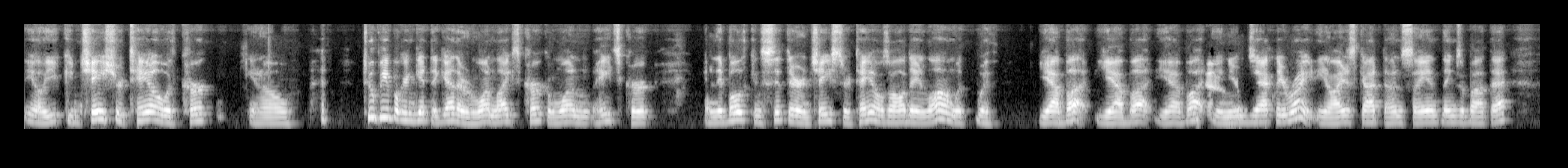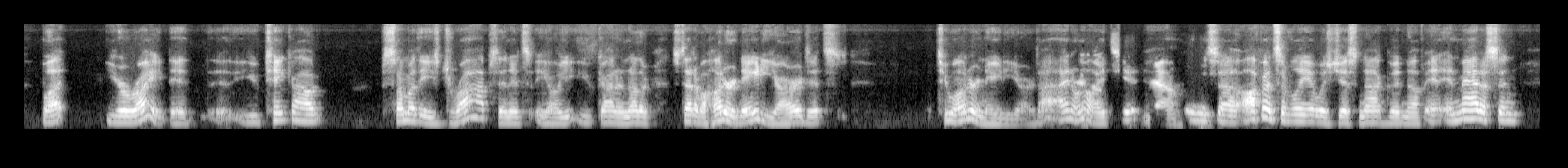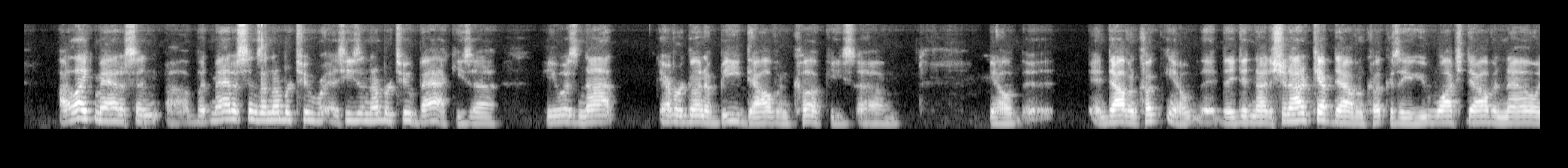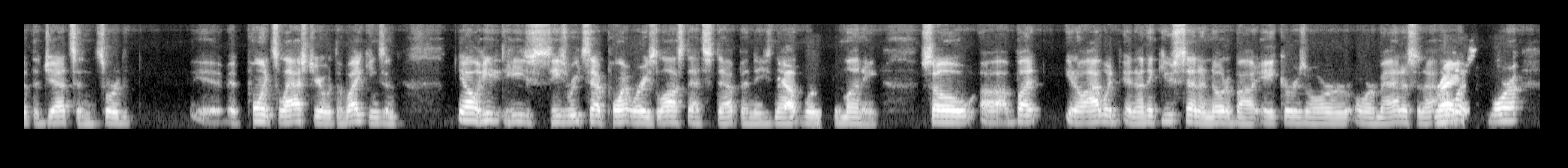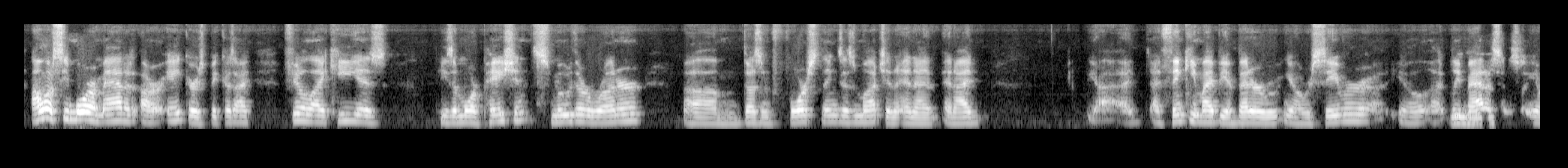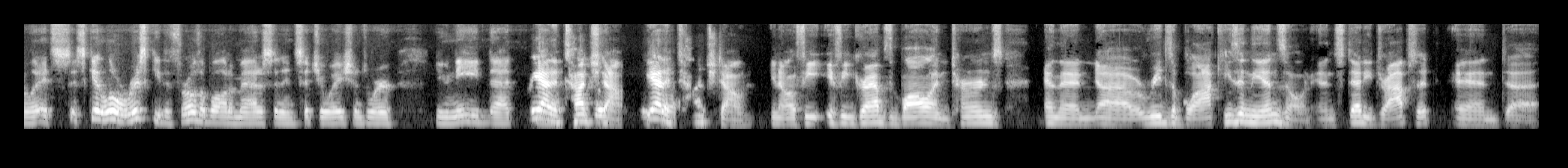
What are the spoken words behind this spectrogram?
you know, you can chase your tail with Kirk. You know, two people can get together, and one likes Kirk and one hates Kirk, and they both can sit there and chase their tails all day long with with yeah, but yeah, but yeah, but, yeah. and you're exactly right. You know, I just got done saying things about that, but you're right. It, you take out some of these drops, and it's you know you, have got another instead of 180 yards, it's 280 yards. I, I don't know. It's it, yeah. it was uh, offensively, it was just not good enough. And, and Mattison, I like Mattison, uh, but Mattison's a number two. He's a number two back. He's a he was not ever going to be Dalvin Cook. He's um, you know and Dalvin Cook, you know, they, they did not, should not have kept Dalvin Cook because you watch Dalvin now at the Jets and sort of eh, at points last year with the Vikings, and you know he he's he's reached that point where he's lost that step and he's not yep. worth the money. So, uh, but you know, I would, and I think you sent a note about Akers or or Mattison. I, right. I want to see more. I want to see more of Matt or Akers because I feel like he is he's a more patient, smoother runner. Um, doesn't force things as much, and and I and I yeah, I, I, think he might be a better, you know, receiver. You know, I believe mm-hmm. Mattison. You know, it's it's getting a little risky to throw the ball to Mattison in situations where you need that. He had know, a touchdown. He had a touchdown. You know, if he if he grabs the ball and turns and then uh, reads a block, he's in the end zone. And instead, he drops it and uh,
